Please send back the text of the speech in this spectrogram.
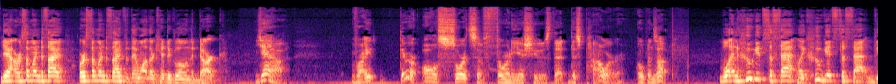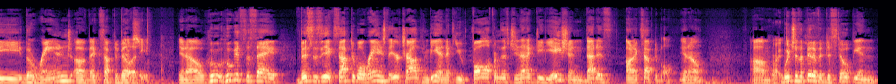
yeah, or someone decide or someone decides that they want their kid to glow in the dark. Yeah, right. There are all sorts of thorny issues that this power opens up. Well, and who gets to set like who gets to set the the range of acceptability? Yes. You know, who who gets to say this is the acceptable range that your child can be in? If you fall from this genetic deviation, that is unacceptable. You know, um, Right. which is a bit of a dystopian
